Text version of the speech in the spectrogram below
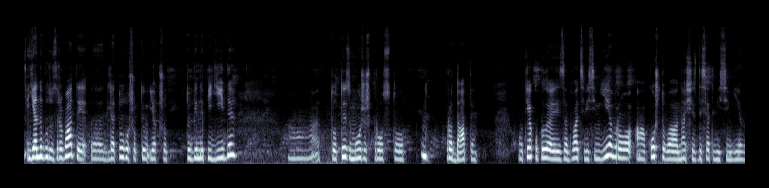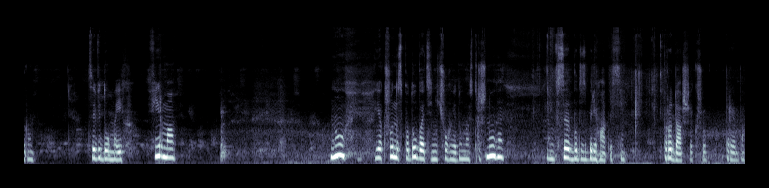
Я не буду зривати е, для того, щоб ти, якщо тобі не підійде, то ти зможеш просто ну, продати. От я купила її за 28 євро, а коштувала на 68 євро. Це відома їх фірма. Ну, якщо не сподобається нічого, я думаю, страшного. Все буде зберігатися. Продаш, якщо треба.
